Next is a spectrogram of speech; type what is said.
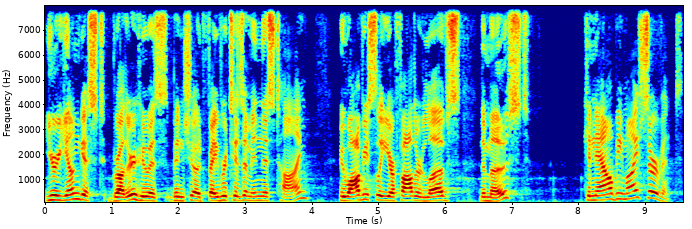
Your youngest brother, who has been showed favoritism in this time, who obviously your father loves the most, can now be my servant.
